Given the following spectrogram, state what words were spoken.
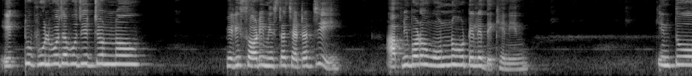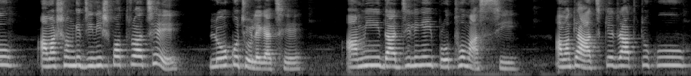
একটু ভুল বোঝাবুঝির জন্য ভেরি সরি মিস্টার চ্যাটার্জি আপনি বরং অন্য হোটেলে দেখে নিন। কিন্তু আমার সঙ্গে জিনিসপত্র আছে লোকও চলে গেছে। আমি দার্জিলিংয়েই প্রথম আসছি। আমাকে আজকের রাতটুকু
